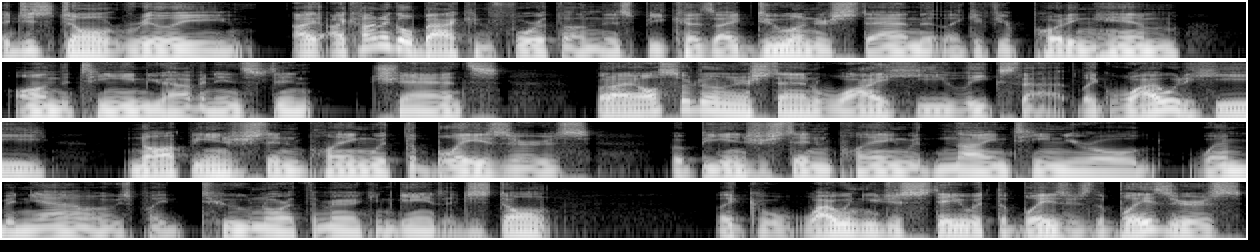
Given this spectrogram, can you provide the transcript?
I just don't really. I, I kind of go back and forth on this because I do understand that, like, if you're putting him on the team, you have an instant chance. But I also don't understand why he leaks that. Like, why would he not be interested in playing with the Blazers, but be interested in playing with 19 year old Wembanyama, who's played two North American games? I just don't like. Why wouldn't you just stay with the Blazers? The Blazers,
